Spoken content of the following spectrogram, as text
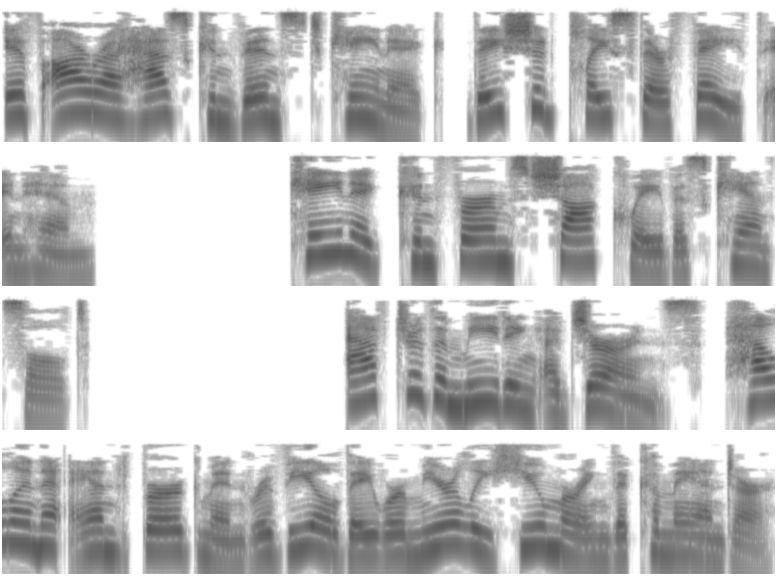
If Ara has convinced Koenig, they should place their faith in him. Koenig confirms Shockwave is cancelled. After the meeting adjourns, Helena and Bergman reveal they were merely humoring the commander.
